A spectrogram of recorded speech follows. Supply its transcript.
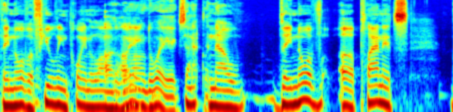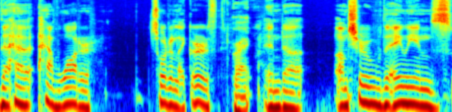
they know of a fueling point along the way? Along the way, exactly. Now, they know of uh, planets that have, have water, sort of like Earth. Right. and uh, I'm sure the aliens,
